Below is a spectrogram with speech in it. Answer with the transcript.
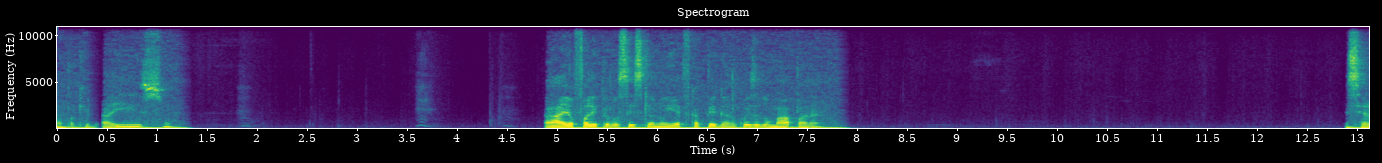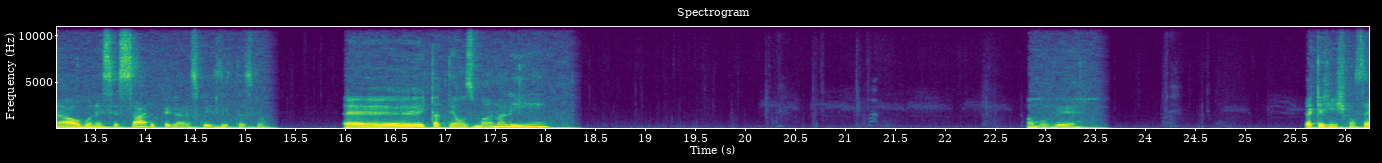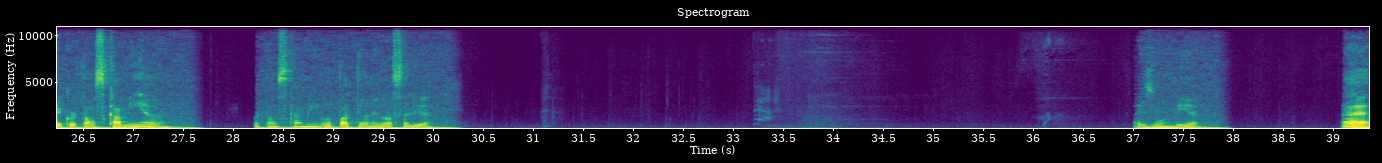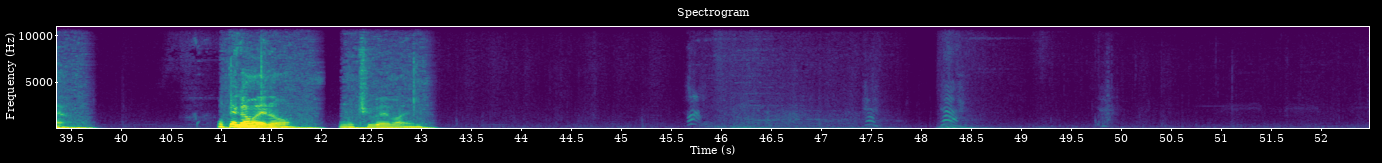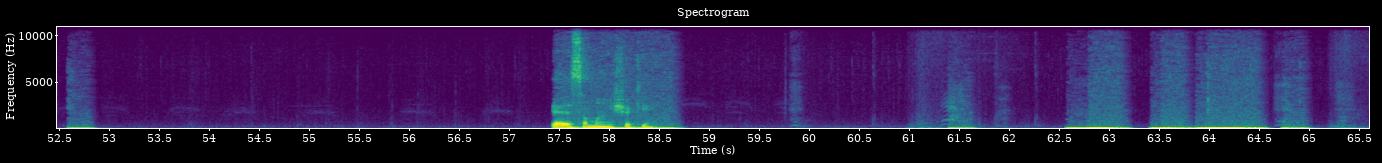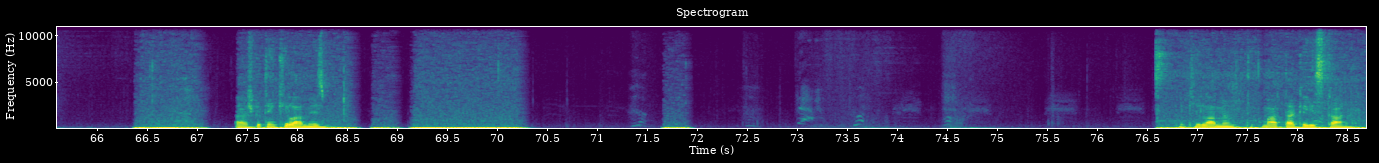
Dá pra quebrar isso. Ah, eu falei pra vocês que eu não ia ficar pegando coisa do mapa, né? Será algo necessário pegar as coisitas do... Eita, tem uns mano ali, hein? Vamos ver. Será que a gente consegue cortar uns caminhos? Cortar uns caminhos. Opa, tem um negócio ali, ó. Mais um ali, ó. É. Vou pegar mais não. Se não tiver mais. Que é essa mancha aqui? Acho que eu tenho que ir lá mesmo. Tem que ir lá mesmo. Tem que matar aqueles caras.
